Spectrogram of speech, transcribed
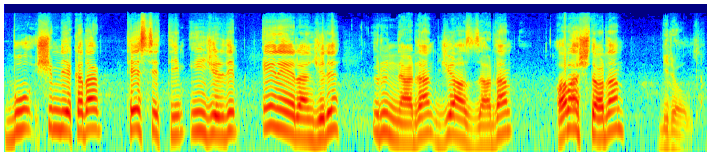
bu şimdiye kadar test ettiğim, incelediğim en eğlenceli ürünlerden, cihazlardan, araçlardan biri oldu.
